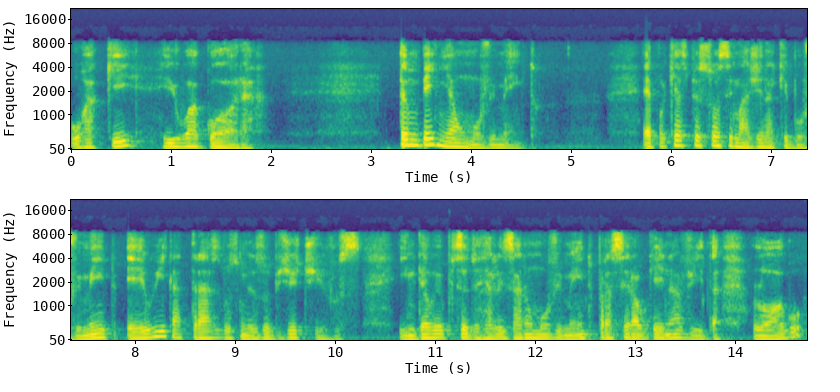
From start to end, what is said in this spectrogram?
o aqui e o agora também é um movimento. É porque as pessoas imaginam que movimento é eu ir atrás dos meus objetivos. Então eu preciso realizar um movimento para ser alguém na vida. Logo,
